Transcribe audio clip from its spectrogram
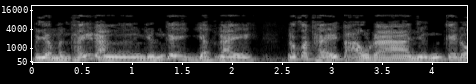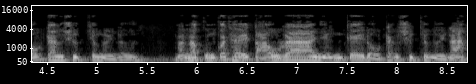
Bây giờ mình thấy rằng những cái vật này nó có thể tạo ra những cái đồ trang sức cho người nữ mà nó cũng có thể tạo ra những cái đồ trang sức cho người nam.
